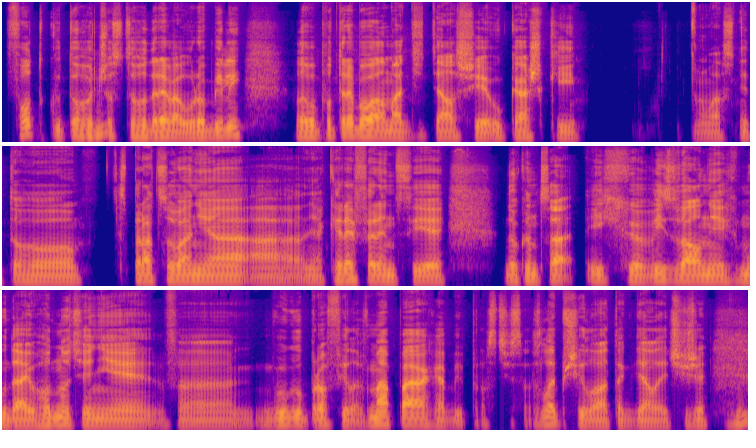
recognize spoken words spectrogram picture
fotku toho, mhm. čo z toho dreva urobili, lebo potreboval mať ďalšie ukážky vlastne toho spracovania a nejaké referencie. Dokonca ich vyzval, nech mu dajú hodnotenie v Google profile v mapách, aby proste sa zlepšilo a tak ďalej. Čiže mm.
